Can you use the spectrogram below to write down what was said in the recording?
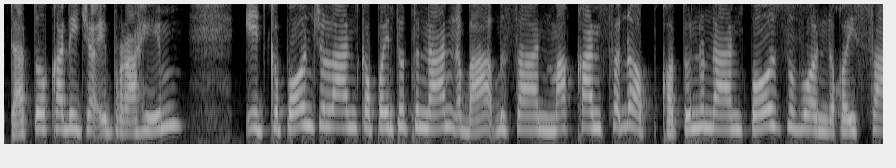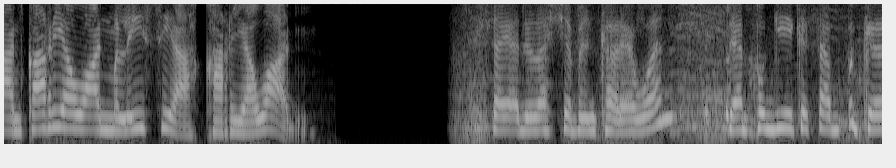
Dato Khadijah Ibrahim id keponjulan kepentutunan ba bezan makan sedap ketununan pozuvon koisan karyawan Malaysia karyawan saya adalah chairman karyawan dan pergi ke, ke,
